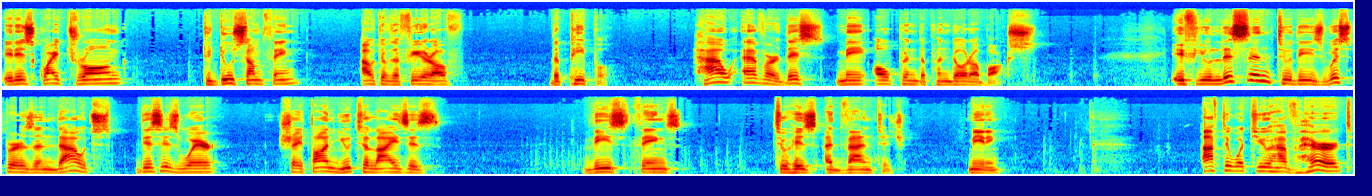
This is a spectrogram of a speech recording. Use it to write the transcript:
it is quite wrong to do something out of the fear of the people. However, this may open the Pandora box. If you listen to these whispers and doubts, this is where shaitan utilizes these things to his advantage. Meaning, after what you have heard,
